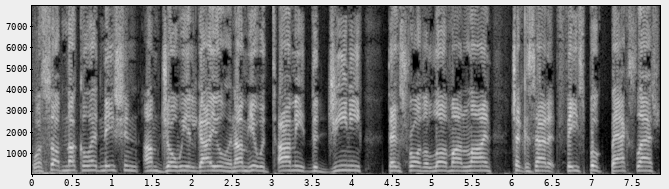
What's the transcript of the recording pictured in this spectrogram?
What's up, Knucklehead Nation? I'm Joey El Gallo, and I'm here with Tommy the Genie. Thanks for all the love online. Check us out at Facebook backslash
